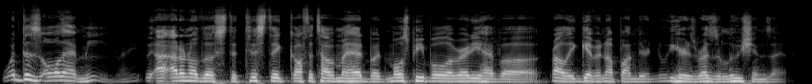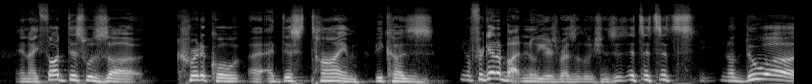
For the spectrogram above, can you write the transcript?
what does all that mean, right? I, I don't know the statistic off the top of my head, but most people already have uh, probably given up on their New Year's resolutions. And I thought this was uh, critical uh, at this time because you know, forget about New Year's resolutions. It's it's it's, it's you know, do a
